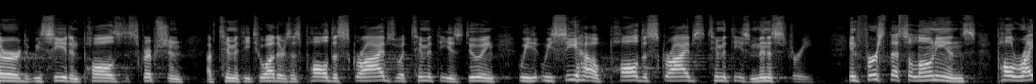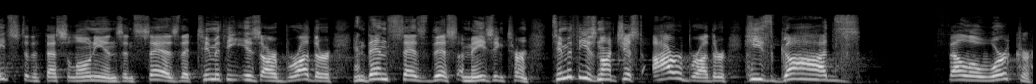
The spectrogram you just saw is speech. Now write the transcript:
Third, we see it in Paul's description of Timothy to others. As Paul describes what Timothy is doing, we, we see how Paul describes Timothy's ministry. In 1 Thessalonians, Paul writes to the Thessalonians and says that Timothy is our brother, and then says this amazing term Timothy is not just our brother, he's God's fellow worker.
